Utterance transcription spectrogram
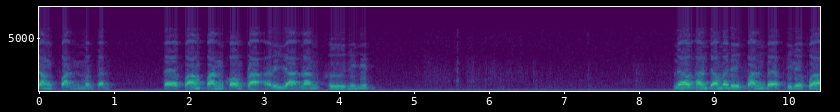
ยังฝันเหมือนกัน แต่ความฝันของพระอริยะนั้นคือนิมิต แล้วท่านจะไม่ได้ฝันแบบที่เรียกว่า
